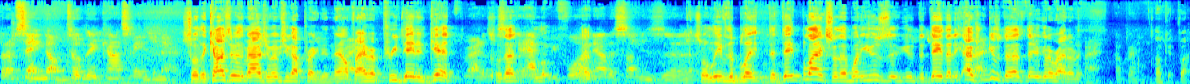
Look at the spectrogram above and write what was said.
But I'm saying no until they consummated the marriage. So they consummated the marriage, maybe she got pregnant. Now, if I have a predated get, Right, it looks like it happened before, uh, now the son is, uh, so leave the date blank, so that when he uses the day that he actually gives that's the date you're gonna write on it. right, okay. Okay, fine.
